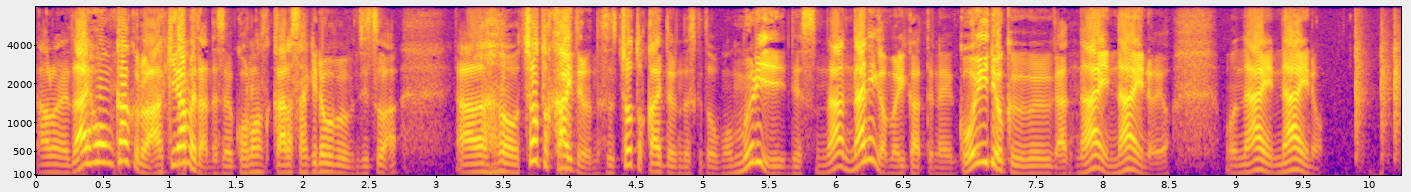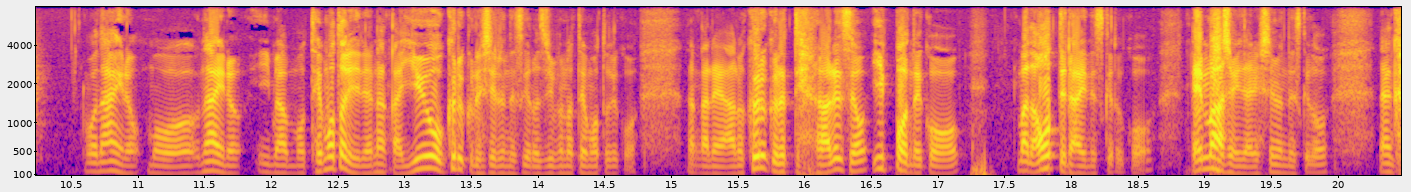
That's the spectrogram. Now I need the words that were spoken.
あのね、台本書くの諦めたんですよ。このから先の部分、実は。あの、ちょっと書いてるんです。ちょっと書いてるんですけど、もう無理です。な、何が無理かってね、語彙力がない、ないのよ。もうない、ないの。もうないの。もうないの。今もう手元にね、なんか U をくるくるしてるんですけど、自分の手元でこう。なんかね、あの、くるくるっていうのはあれですよ。一本でこう、まだ折ってないんですけど、こう、ペン回しみたいにしてるんですけど、なんか、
